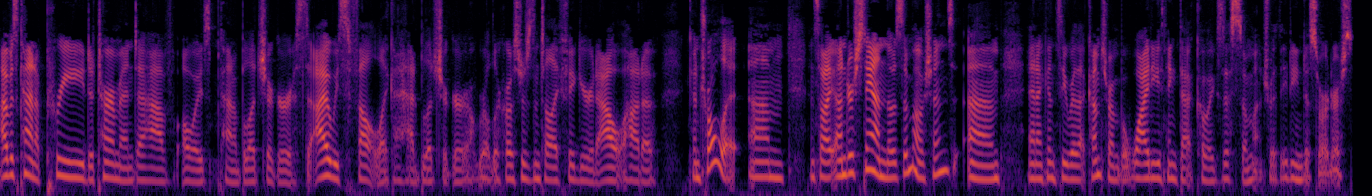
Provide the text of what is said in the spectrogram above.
I was kind of predetermined to have always kind of blood sugar. So I always felt like I had blood sugar roller coasters until I figured out how to control it. Um, and so I understand those emotions, um, and I can see where that comes from. But why do you think that coexists so much with eating disorders?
